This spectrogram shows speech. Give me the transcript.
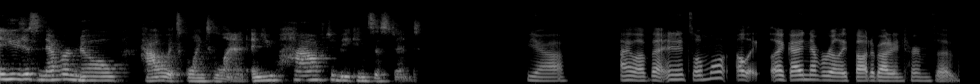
And you just never know how it's going to land. And you have to be consistent. Yeah. I love that. And it's almost uh, like, like I never really thought about it in terms of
